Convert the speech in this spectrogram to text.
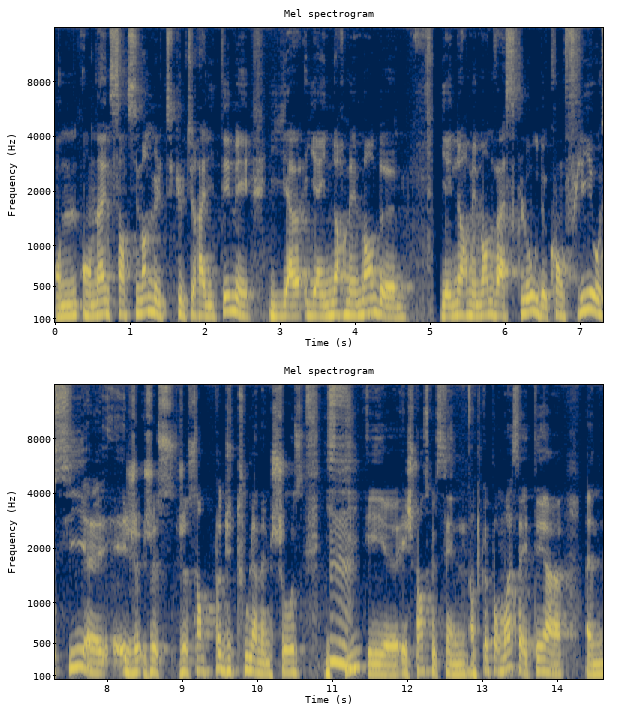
on, on a un sentiment de multiculturalité, mais il y a, il y a énormément de il y a énormément de vases clos ou de conflits aussi. Euh, je, je, je sens pas du tout la même chose ici mm. et, euh, et, je pense que c'est, en tout cas pour moi, ça a été un, un,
